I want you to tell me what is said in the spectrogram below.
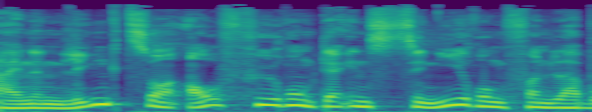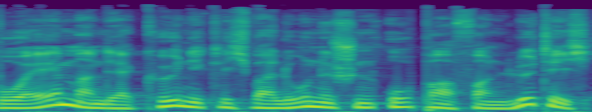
Einen Link zur Aufführung der Inszenierung von La Bohème an der Königlich Wallonischen Oper von Lüttich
